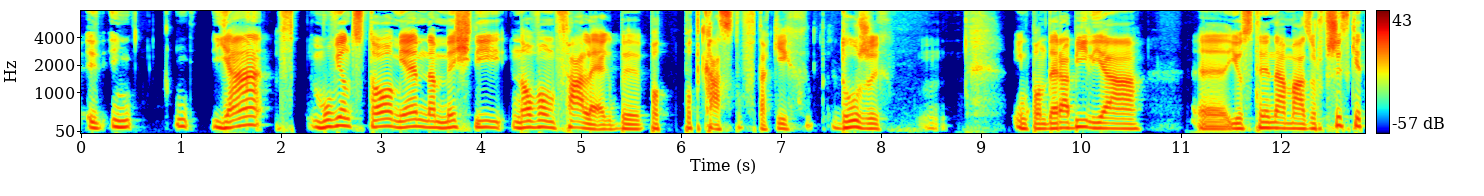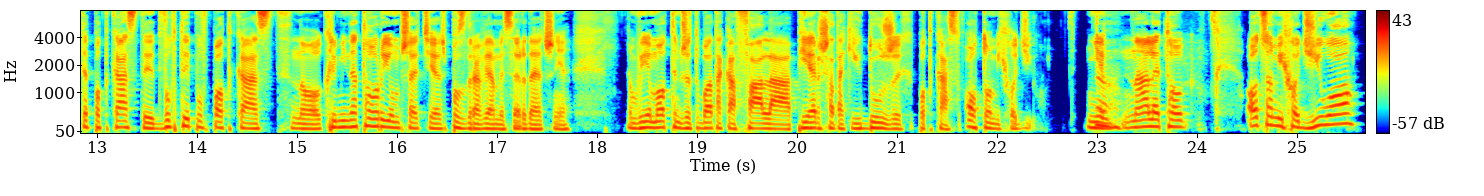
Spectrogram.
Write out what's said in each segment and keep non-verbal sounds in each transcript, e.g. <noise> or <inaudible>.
ja mówiąc to, miałem na myśli nową falę jakby pod, podcastów, takich dużych. Mm, Imponderabilia, Justyna Mazur, wszystkie te podcasty, dwóch typów podcast, no Kryminatorium przecież, pozdrawiamy serdecznie. Mówiłem o tym, że to była taka fala pierwsza takich dużych podcastów. O to mi chodziło. Nie, no. no ale to o co mi chodziło,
